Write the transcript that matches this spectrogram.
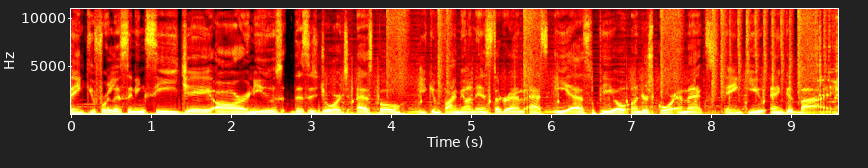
Thank you for listening, CJR News. This is George Espo. You can find me on Instagram as ESPO underscore MX. Thank you and goodbye.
